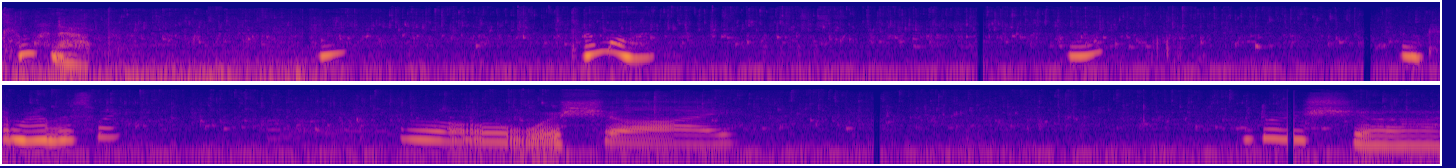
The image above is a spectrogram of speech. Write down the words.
Come on up. Hmm? Come on. Hmm? Wanna come around this way? Oh, we're shy. We're shy.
